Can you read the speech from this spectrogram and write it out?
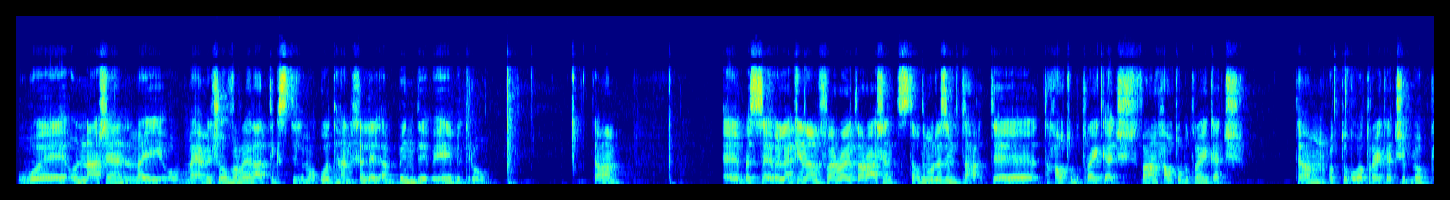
وقلنا عشان ما ي... ما يعملش override على ال text اللي موجود هنخلي ال append بإيه؟ ب true. تمام؟ آه، بس هيقول لك هنا ال file writer عشان تستخدمه لازم تحوطه ب try catch فهنحوطه ب try catch تمام؟ نحطه جوه try catch block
